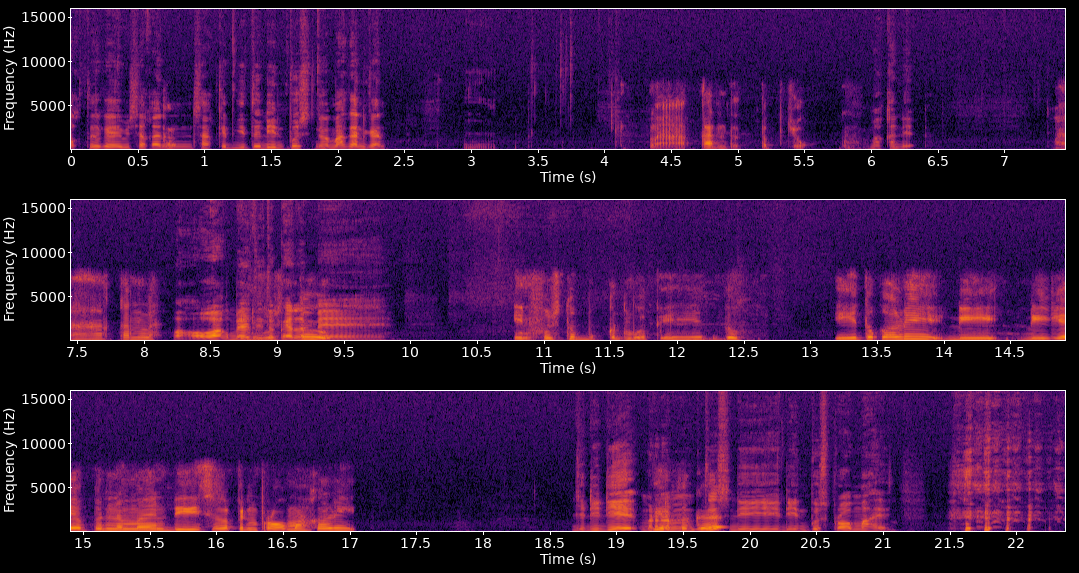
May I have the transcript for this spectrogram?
waktu kayak misalkan sakit gitu diinpus nggak makan kan? Makan tetap cuk. Makan ya? Makan lah. Wah hoak berarti itu Infus tuh. filmnya. Infus tuh bukan buat itu. Itu kali di di apa namanya disesepin promah kali. Jadi dia merem terus di diinpus promah ya.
